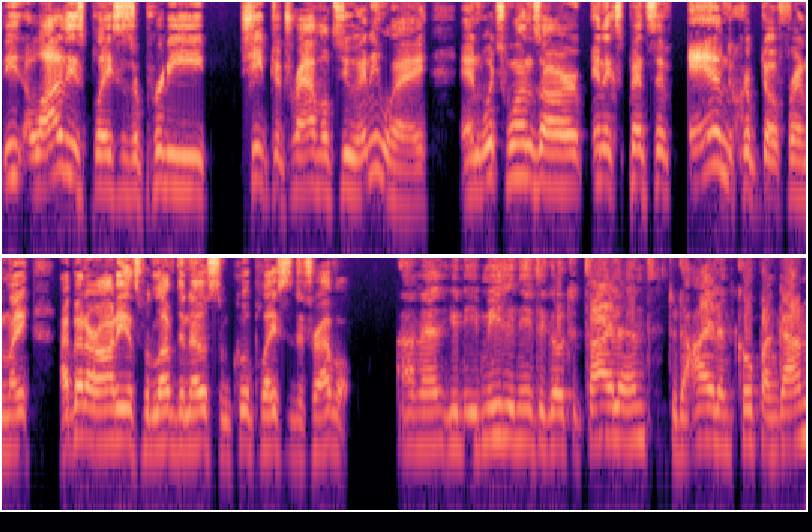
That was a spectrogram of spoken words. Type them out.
These, a lot of these places are pretty cheap to travel to anyway. And which ones are inexpensive and crypto friendly? I bet our audience would love to know some cool places to travel. And then you immediately need to go to Thailand, to the island Koh Phangan.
